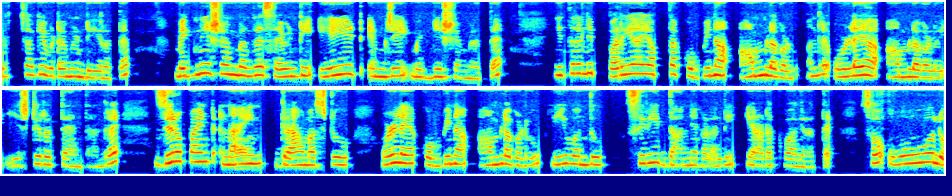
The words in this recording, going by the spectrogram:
ರಿಚ್ ಆಗಿ ವಿಟಮಿನ್ ಡಿ ಇರುತ್ತೆ. ಮೆಗ್ನೀಷಿಯಮ್ ಬಂದರೆ seventy eight M G magnesium ಇರುತ್ತೆ. ಇದರಲ್ಲಿ ಪರ್ಯಾಯಪ್ತ ಕೊಬ್ಬಿನ ಆಮ್ಲಗಳು ಅಂದರೆ ಒಳ್ಳೆಯ ಆಮ್ಲಗಳು ಎಷ್ಟಿರುತ್ತೆ ಅಂತ ಅಂದರೆ ಝೀರೋ ಪಾಯಿಂಟ್ ನೈನ್ ಗ್ರಾಮ್ ಅಷ್ಟು ಒಳ್ಳೆಯ ಕೊಬ್ಬಿನ ಆಮ್ಲಗಳು ಈ ಒಂದು ಸಿರಿ ಧಾನ್ಯಗಳಲ್ಲಿ ಅಡಕವಾಗಿರುತ್ತೆ ಸೊ ಹೋಲು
